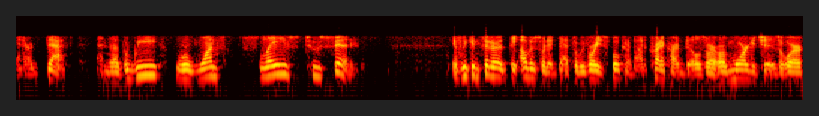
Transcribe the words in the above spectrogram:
that are death, and that we were once slaves to sin if we consider the other sort of debts that we've already spoken about, credit card bills or, or mortgages or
